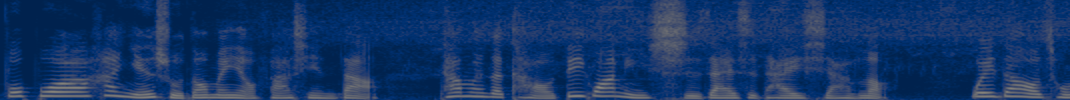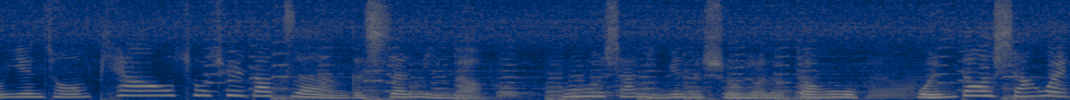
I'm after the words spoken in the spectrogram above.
波波和鼹鼠都没有发现到，他们的烤地瓜泥实在是太香了，味道从烟囱飘出去到整个森林了。咕噜山里面的所有的动物闻到香味，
